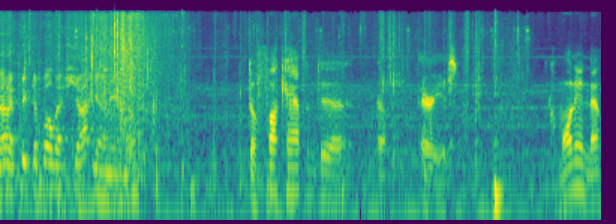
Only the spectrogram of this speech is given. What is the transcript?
glad I picked up all that shotgun ammo. The fuck happened to... Oh, there he is. Come on in now.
